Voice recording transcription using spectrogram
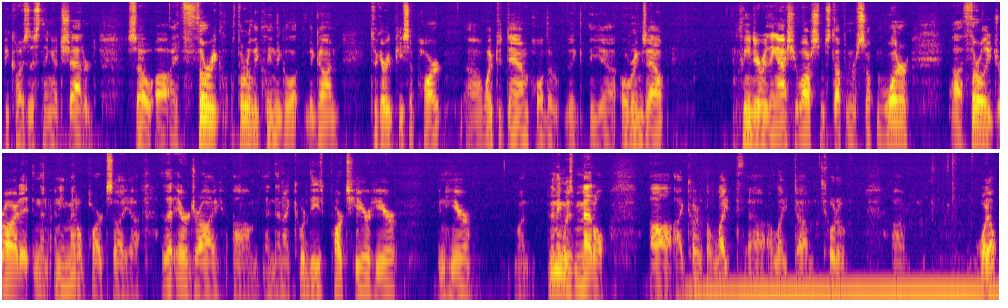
because this thing had shattered. So uh, I thoroughly, thoroughly cleaned the, the gun, took every piece apart, uh, wiped it down, pulled the, the, the uh, O-rings out, cleaned everything. I actually washed some stuff in soap and water, uh, thoroughly dried it, and then any metal parts I uh, let air dry. Um, and then I coated these parts here, here, and here. When anything was metal, uh, I coated the light, a light um, coat of um, oil.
